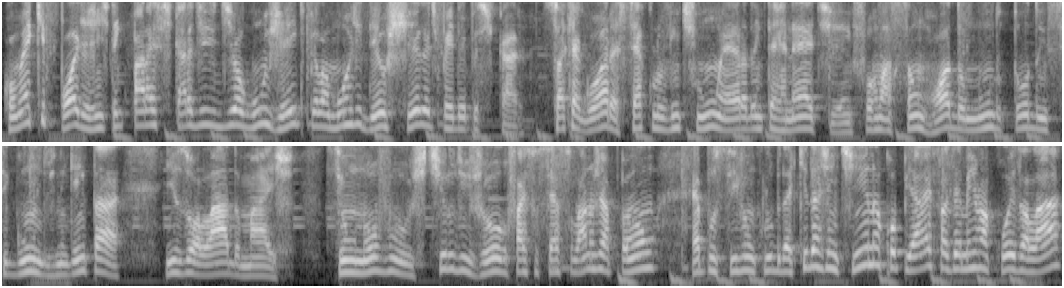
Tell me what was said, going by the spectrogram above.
Como é que pode? A gente tem que parar esses caras de, de algum jeito, pelo amor de Deus, chega de perder para esses caras. Só que agora é século 21, é era da internet, a informação roda o mundo todo em segundos, ninguém tá isolado mais. Se um novo estilo de jogo faz sucesso lá no Japão, é possível um clube daqui da Argentina copiar e fazer a mesma coisa lá.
